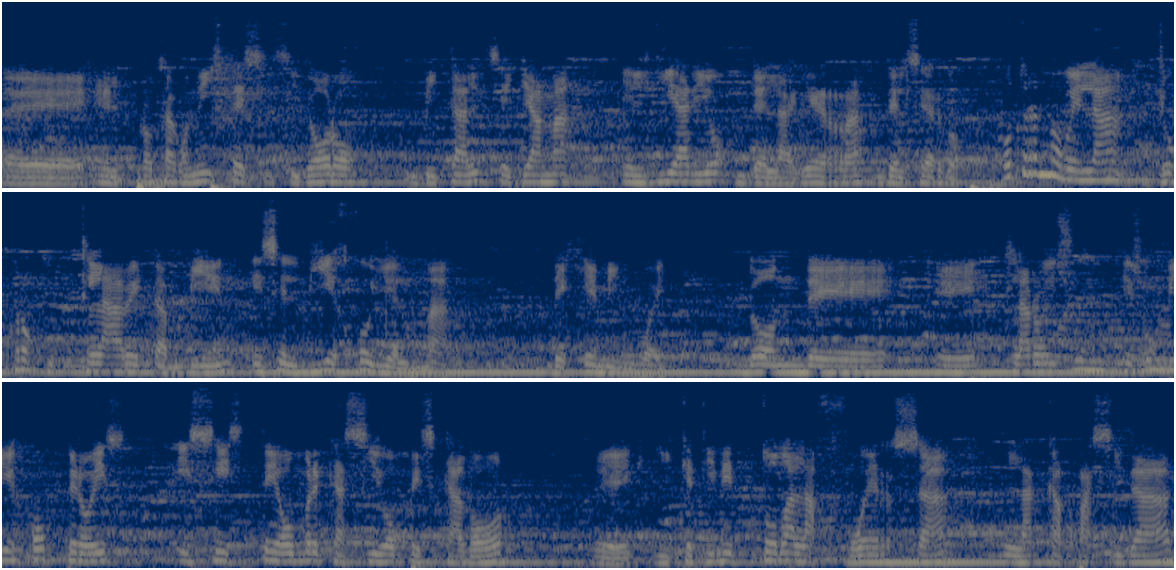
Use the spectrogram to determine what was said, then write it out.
Eh, el protagonista es Isidoro Vital, se llama El diario de la guerra del cerdo. Otra novela, yo creo que clave también, es El viejo y el mar, de Hemingway, donde, eh, claro, es un, es un viejo, pero es es este hombre que ha sido pescador eh, y que tiene toda la fuerza, la capacidad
